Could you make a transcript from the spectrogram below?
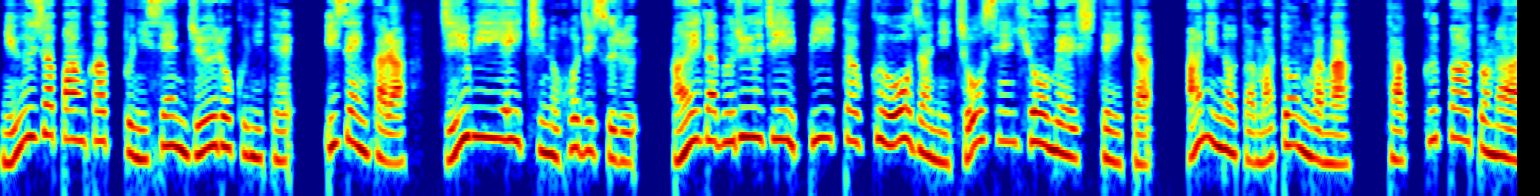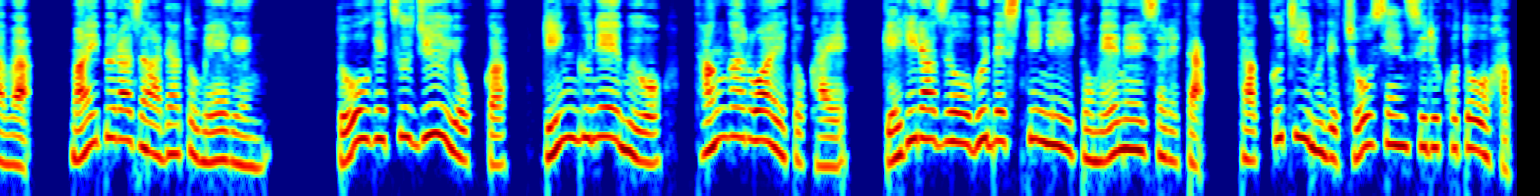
ニュージャパンカップ2016にて、以前から GBH の保持する IWGP タッグ王座に挑戦表明していた兄のタマトンガがタッグパートナーはMy brother だと明言。同月14日、リングネームをタンガロアへと変え、ゲリラズ・オブ・デスティニーと命名されたタッグチームで挑戦することを発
